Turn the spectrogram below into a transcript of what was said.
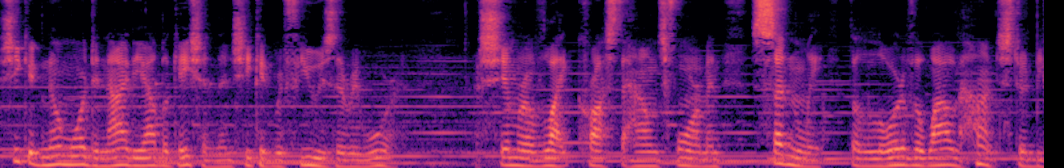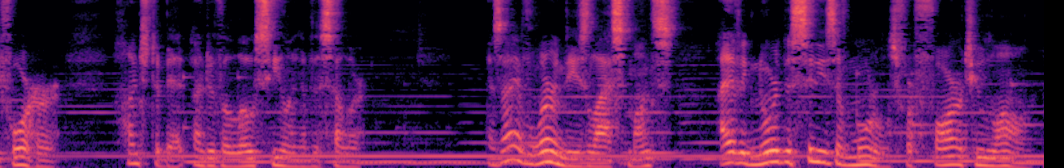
She could no more deny the obligation than she could refuse the reward. A shimmer of light crossed the hound's form, and suddenly the Lord of the Wild Hunt stood before her, hunched a bit under the low ceiling of the cellar. As I have learned these last months, I have ignored the cities of mortals for far too long.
